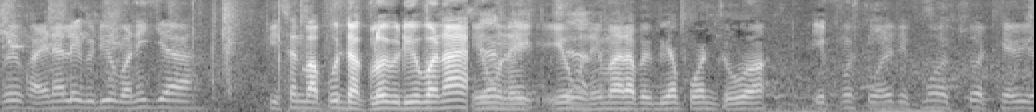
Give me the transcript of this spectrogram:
ભાઈ ફાઇનલી વીડિયો બની ગયા. કિશન બાપુ ઢગલો વીડિયો બનાય એવું નહીં એવું નહીં મારા ભાઈ બે ફોન જોવા. એકમાં સ્ટોરેજ એકમાં એકસો અઠ્યાવીસ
